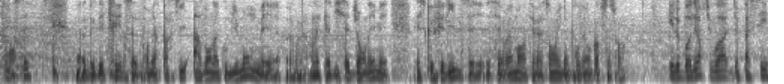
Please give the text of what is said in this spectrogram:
français de décrire cette première partie avant la Coupe du Monde. Mais euh, voilà, on n'est qu'à 17 journées, mais, mais ce que fait Lille, c'est c'est vraiment intéressant. Ils l'ont prouvé encore ce soir. Et le bonheur, tu vois, de passer.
